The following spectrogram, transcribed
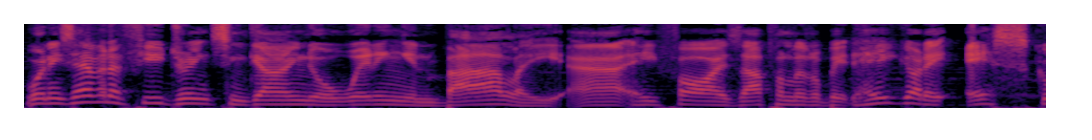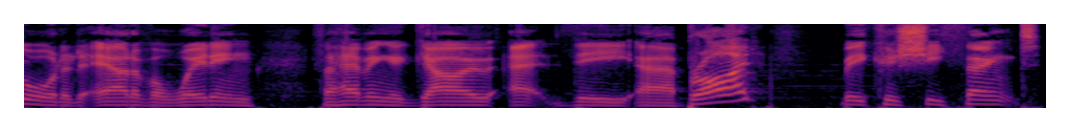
When he's having a few drinks and going to a wedding in Bali, uh, he fires up a little bit. He got escorted out of a wedding for having a go at the uh, bride because she thanked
